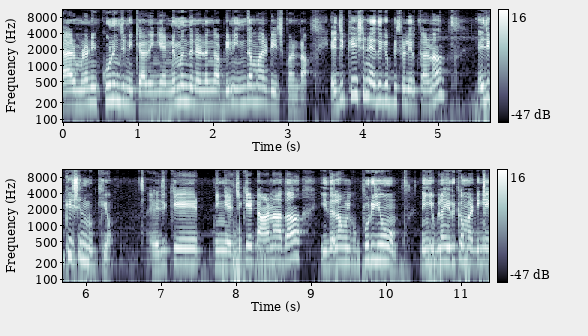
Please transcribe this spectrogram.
யார் முன்னாடி குனிஞ்சு நிற்காதீங்க நிமிர்ந்து நெல்லுங்க அப்படின்னு இந்த மாதிரி டீச் பண்ணுறான் எஜுகேஷன் எதுக்கு இப்படி சொல்லியிருக்கான்னா எஜுகேஷன் முக்கியம். எஜுகேட் நீங்கள் எஜுகேட் ஆனால் தான் இதெல்லாம் உங்களுக்கு புரியும். நீங்கள் இப்படிலாம் இருக்க மாட்டீங்க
